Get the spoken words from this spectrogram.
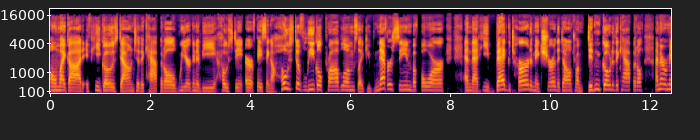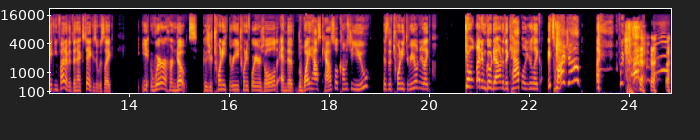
oh my God, if he goes down to the Capitol, we are going to be hosting or facing a host of legal problems like you've never seen before. And that he begged her to make sure that Donald Trump didn't go to the Capitol. I remember making fun of it the next day because it was like, where are her notes? Because you're 23, 24 years old, and the, the White House counsel comes to you as the 23 year old, and you're like, don't let him go down to the Capitol. You're like, it's my job.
